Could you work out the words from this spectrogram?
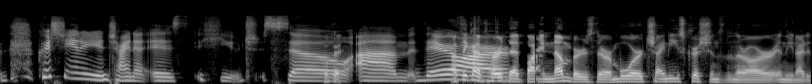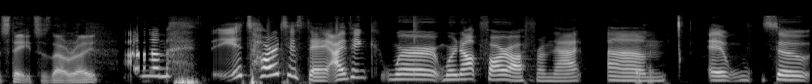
Christianity in China is huge. So, okay. um, there. I think are, I've heard that by numbers, there are more Chinese Christians than there are in the United States. Is that right? Um, it's hard to say. I think we're we're not far off from that. Um, okay. it, so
